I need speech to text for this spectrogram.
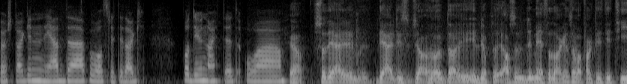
børsdagen ned uh, på Wall Street i dag. Både United og Ja, så det er, det, er, ja, da, i løpet, altså det meste av dagen så var faktisk de ti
